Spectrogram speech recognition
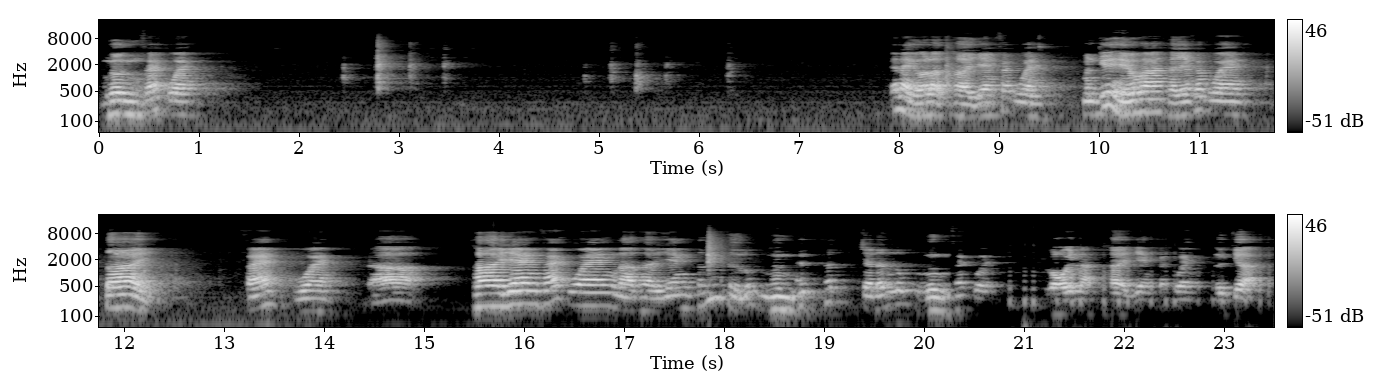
ngừng phát quang, cái này gọi là thời gian phát quang. Mình ký hiệu ha, thời gian phát quang. T phát quang. Đó. Thời gian phát quang là thời gian tính từ lúc ngừng kích thích cho đến lúc ngừng phát quang. Gọi là thời gian phát quang. Được chưa?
